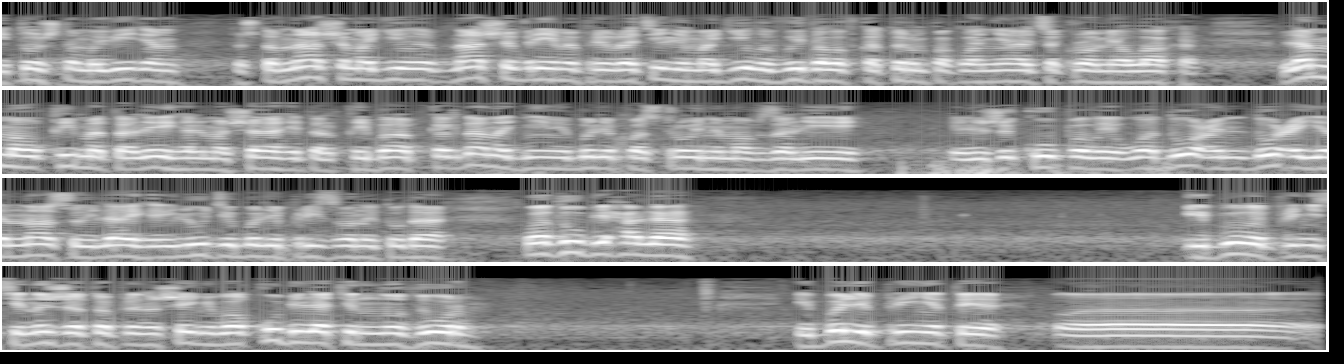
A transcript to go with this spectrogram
И то, что мы видим, то, что в наши могилы, в наше время превратили могилы в идолов, которым поклоняются, кроме Аллаха. Лямма укимат аль-машахид аль-кибаб, когда над ними были построены мавзолеи, или же куполы, ваду'ин ду'ия насу иляйха, и люди были призваны туда, и было принесены жертвоприношения, вакубилятин нузур, и были приняты э,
